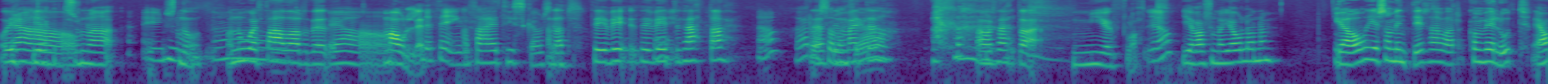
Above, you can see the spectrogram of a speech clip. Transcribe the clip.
og upp í eitthvað svona snúð. Og nú er það orðið Já. málið. Að það er tíska Þannig að þið, þið viti þetta, er er rosalegt, mætið. þá er þetta mjög flott. já. Ég var svona jólunum, Já, ég sá myndir, það var, kom vel út. já,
